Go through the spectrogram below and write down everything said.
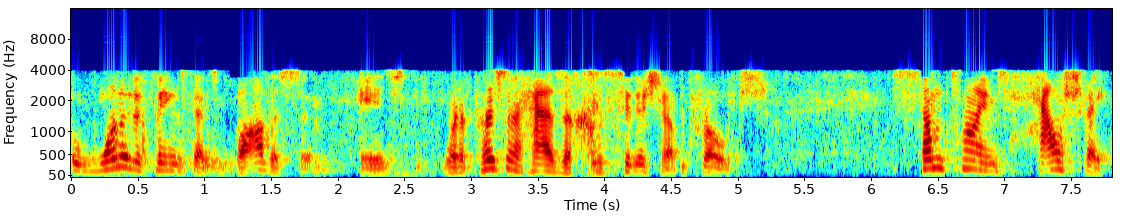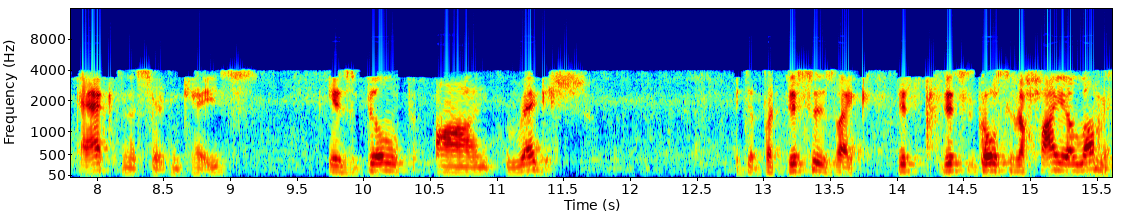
one of the things that's bothersome is when a person has a Hasidic approach, sometimes how should I act in a certain case is built on regish. But this is like this. This goes to the higher lamas.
